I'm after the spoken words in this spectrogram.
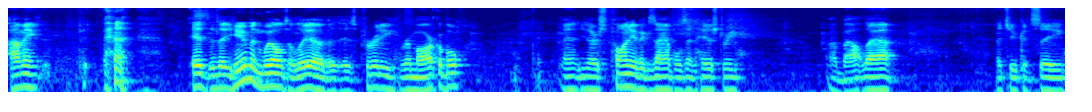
I mean, it, the human will to live is, pretty remarkable, and there's plenty of examples in history about that that you could see.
